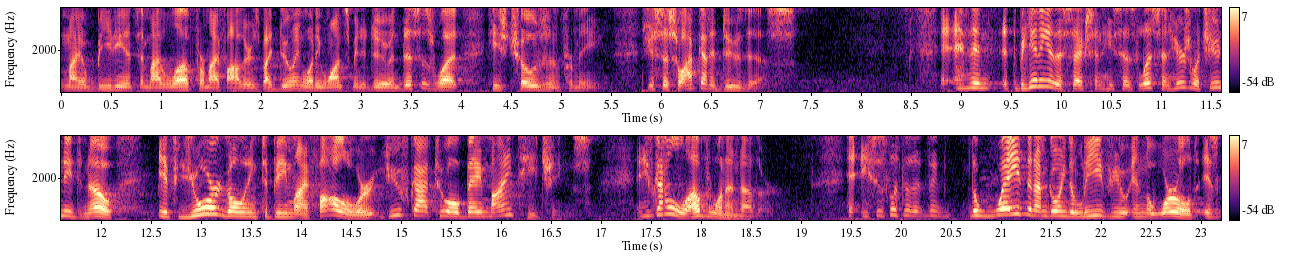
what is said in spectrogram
my obedience and my love for my Father is by doing what he wants me to do. And this is what he's chosen for me. She says, So I've got to do this. And then at the beginning of this section, he says, Listen, here's what you need to know. If you're going to be my follower, you've got to obey my teachings. And you've got to love one another. He says, Listen, the, the, the, way that I'm going to leave you in the world is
